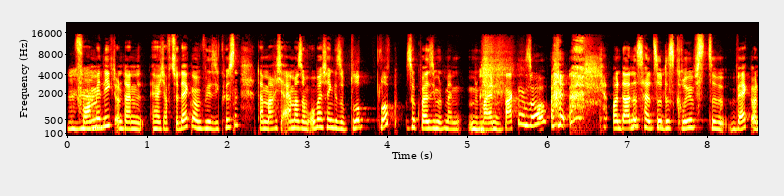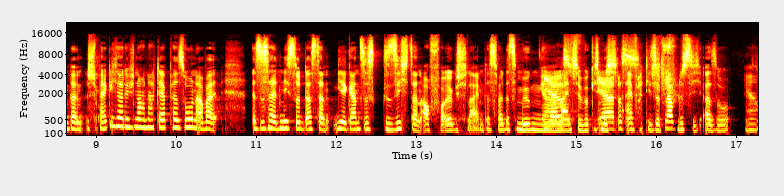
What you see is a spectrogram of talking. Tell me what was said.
Mhm. vor mir liegt und dann höre ich auf zu lecken und will sie küssen, dann mache ich einmal so am Oberschenkel so blub, blub, so quasi mit, meinem, mit meinen Backen so. Und dann ist halt so das Gröbste weg und dann schmecke ich natürlich noch nach der Person, aber es ist halt nicht so, dass dann ihr ganzes Gesicht dann auch voll geschleimt ist, weil das mögen ja, Ja, das- manche wirklich ja, nicht. das- Einfach diese glaub- flüssig, also ja.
